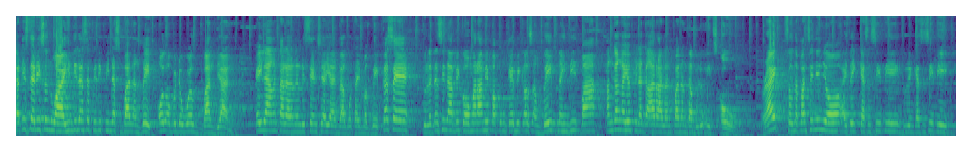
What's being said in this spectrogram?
That is the reason why hindi lang sa Pilipinas ban ang vape. All over the world banned yan. Kailangan talaga ng lisensya yan bago tayo mag-vape. Kasi, tulad ng sinabi ko, marami pa pong chemicals ang vape na hindi pa hanggang ngayon pinag-aaralan pa ng WHO. Alright? So, napansin ninyo, I think Quezon City, including Quezon City,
